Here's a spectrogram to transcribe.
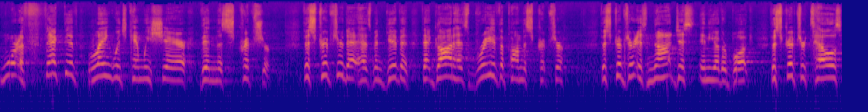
more effective language can we share than the scripture? The scripture that has been given, that God has breathed upon the scripture. The scripture is not just any other book. The scripture tells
